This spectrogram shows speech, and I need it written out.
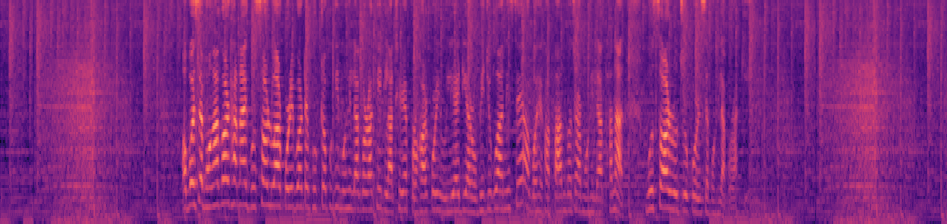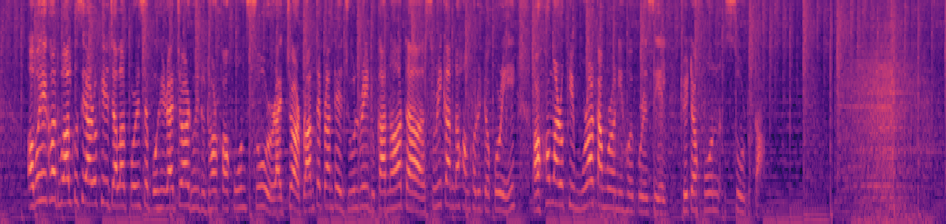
অৱশ্যে ভঙাগড় থানাই গোচৰ লোৱাৰ পৰিৱৰ্তে ভুক্তভোগী মহিলাগৰাকীক লাঠিৰে প্ৰহাৰ কৰি উলিয়াই দিয়াৰ অভিযোগো আনিছে। অৱশেষত পাণবজাৰ মহিলা থানাত গোচৰ ৰুজু কৰিছে মহিলাগৰাকীয়ে। অৱশেষত শুৱালকুছি আৰক্ষীৰ জালত পৰিছে বহিৰাজ্যৰ দুই দুধৰ্ষ সোণ চোৰ। ৰাজ্যৰ প্ৰান্তে প্ৰান্তে জুৱেলাৰী দোকানত চুৰিকাণ্ড সংঘটিত কৰি অসম আৰক্ষীৰ মূৰৰ কামোৰণি হৈ পৰিছিল। ধৃত সোণ চোৰ দুটা।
